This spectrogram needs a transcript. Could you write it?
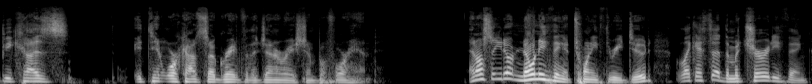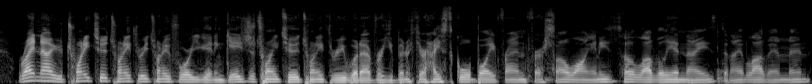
because it didn't work out so great for the generation beforehand. And also, you don't know anything at 23, dude. Like I said, the maturity thing. Right now, you're 22, 23, 24. You get engaged at 22, 23, whatever. You've been with your high school boyfriend for so long, and he's so lovely and nice, and I love him, and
